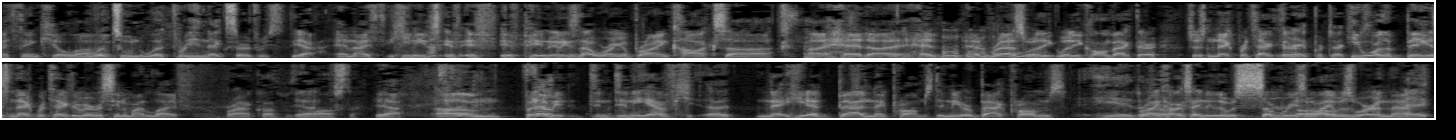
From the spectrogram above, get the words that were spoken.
I think he'll. Uh, what two? What three neck surgeries? Yeah, and I th- he needs if if if Peyton Manning's not wearing a Bryan Cox uh, uh, head uh, head head rest, what do you, what do you call him back there? Just neck protector. Neck protector. He wore the biggest neck protector I've ever seen in my life. Bryan Cox was Yeah. a monster. Yeah, um, but I mean, didn't, didn't he have uh, ne- he had bad neck problems, didn't he, or back problems? He had, Bryan uh, Cox. I knew there was some reason why he uh, was wearing that. Neck,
